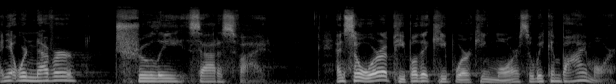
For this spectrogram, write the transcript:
and yet we're never truly satisfied. And so we're a people that keep working more so we can buy more.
